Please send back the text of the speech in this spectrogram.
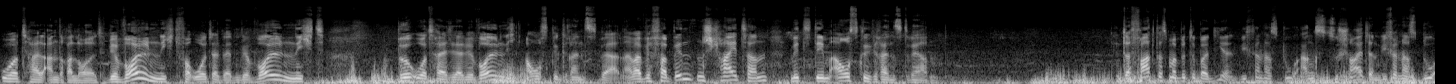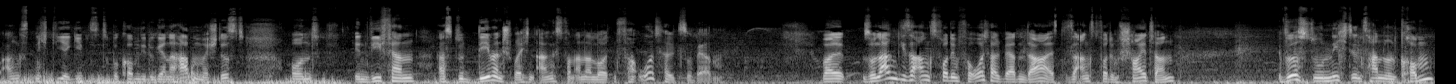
Urteil anderer Leute. Wir wollen nicht verurteilt werden, wir wollen nicht beurteilt werden, wir wollen nicht ausgegrenzt werden, aber wir verbinden Scheitern mit dem ausgegrenzt werden. Hinterfrag das mal bitte bei dir. Inwiefern hast du Angst zu scheitern? Inwiefern hast du Angst, nicht die Ergebnisse zu bekommen, die du gerne haben möchtest? Und inwiefern hast du dementsprechend Angst, von anderen Leuten verurteilt zu werden? Weil solange diese Angst vor dem Verurteiltwerden da ist, diese Angst vor dem Scheitern, wirst du nicht ins Handeln kommen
